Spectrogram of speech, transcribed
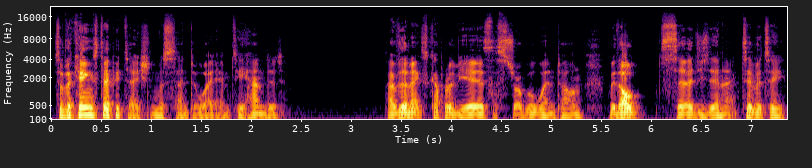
so the king's deputation was sent away empty handed. Over the next couple of years, the struggle went on, with odd surges in activity.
